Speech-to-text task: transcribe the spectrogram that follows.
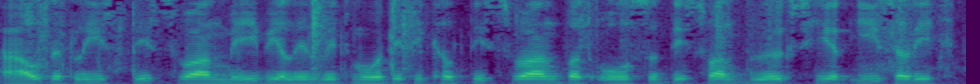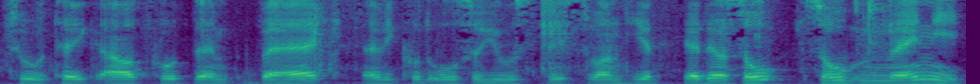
out, at least this one, maybe a little bit more difficult this one, but also this one works here easily to take out, put them back. Uh, we could also use this one here. Yeah, there are so, so many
